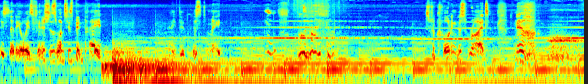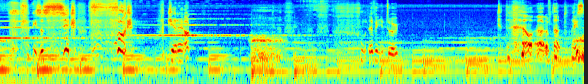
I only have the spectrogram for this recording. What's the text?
he said he always finishes once he's been paid. And he did this to me. Oh my god. He's recording this right now. He's a sick fuck. Get out. Whatever you do, get the hell out of that place.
